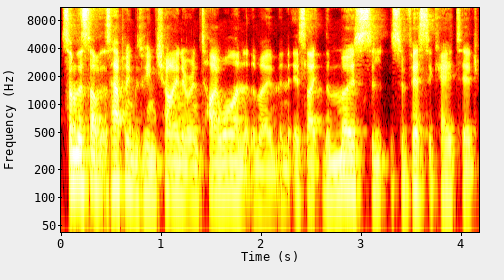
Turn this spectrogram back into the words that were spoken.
Some of the stuff that's happening between China and Taiwan at the moment is like the most sophisticated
